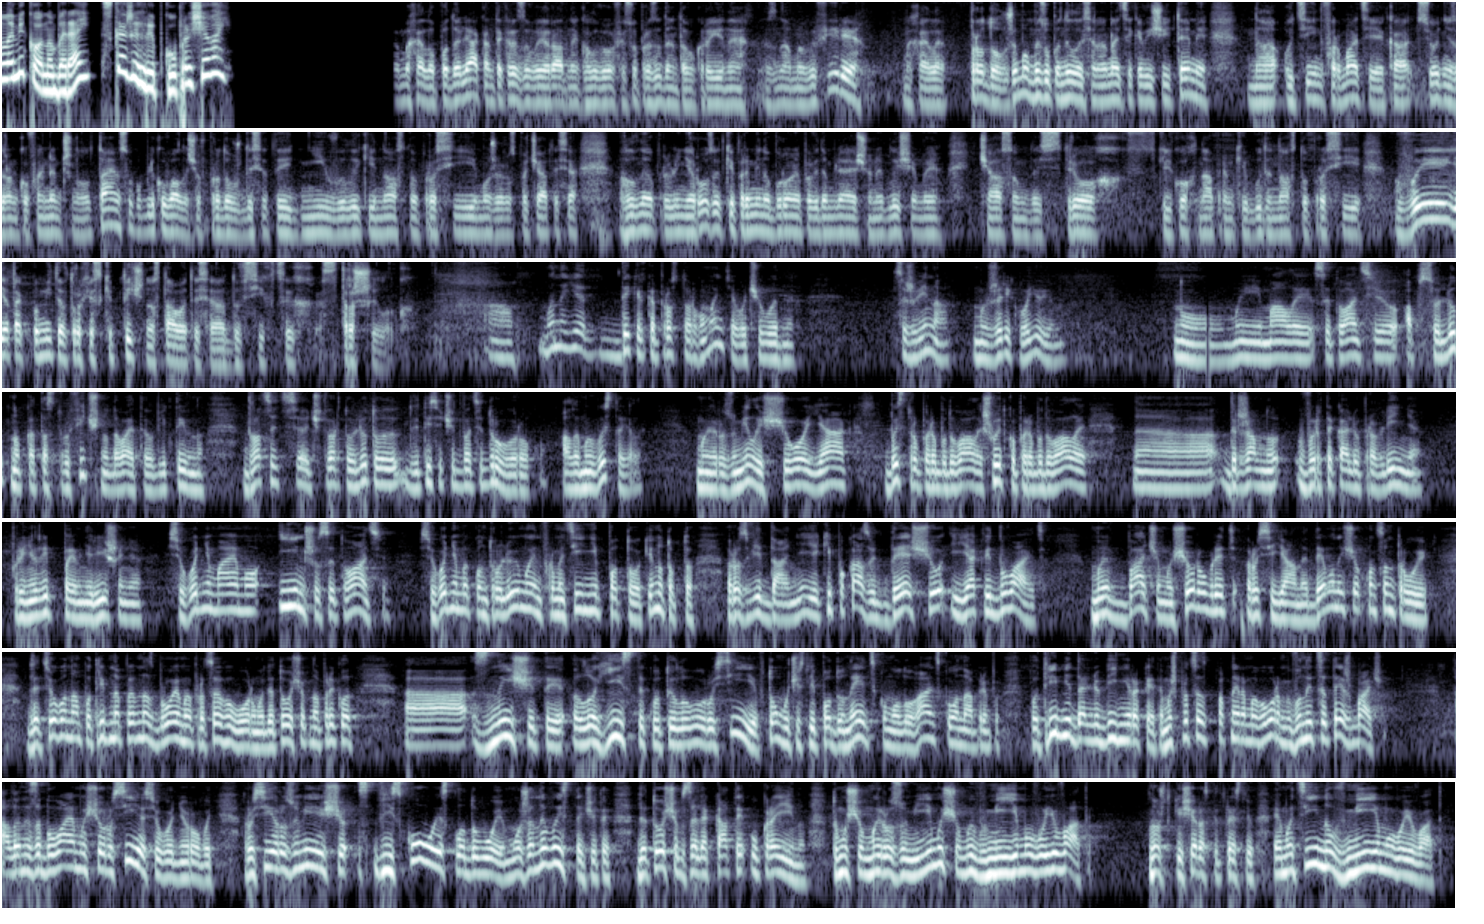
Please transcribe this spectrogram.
Ламікон обирай, скажи грибку прощавай. Михайло Подоляк, антикризовий радник голови Офісу президента України, з нами в ефірі. Михайле, продовжимо. Ми зупинилися на найцікавішій темі на оцій інформації, яка сьогодні зранку Financial Times опублікувала, що впродовж 10 днів великий наступ Росії може розпочатися. Головне управління розвідки при Міноборони повідомляє, що найближчими часом десь з трьох кількох напрямків буде наступ Росії. Ви, я так помітив, трохи скептично ставитеся до всіх цих страшилок. У мене є декілька просто аргументів очевидних. Це ж війна. Ми вже рік воюємо. Ну, ми мали ситуацію абсолютно катастрофічну, давайте об'єктивно, 24 лютого 2022 року. Але ми вистояли. Ми розуміли, що як швидко перебудували, швидко перебудували е- державну вертикаль управління, прийняли певні рішення. Сьогодні маємо іншу ситуацію. Сьогодні ми контролюємо інформаційні потоки, ну тобто розвіддані, які показують, де що і як відбувається. Ми бачимо, що роблять росіяни, де вони що концентрують. Для цього нам потрібна певна зброя. Ми про це говоримо. Для того, щоб, наприклад, знищити логістику тилову Росії, в тому числі по Донецькому, Луганському напрямку, потрібні дальнобійні ракети. Ми ж про це з партнерами говоримо. Вони це теж бачать. Але не забуваємо, що Росія сьогодні робить. Росія розуміє, що військової складової може не вистачити для того, щоб залякати Україну, тому що ми розуміємо, що ми вміємо воювати. Знову ж таки, ще раз підкреслюю, емоційно вміємо воювати.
